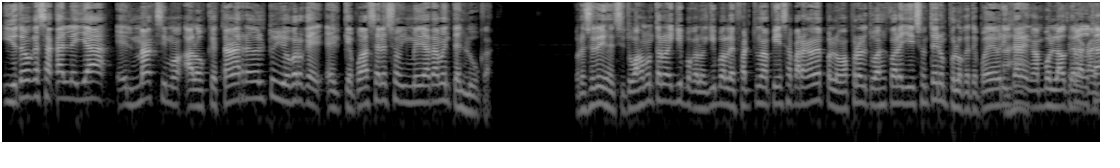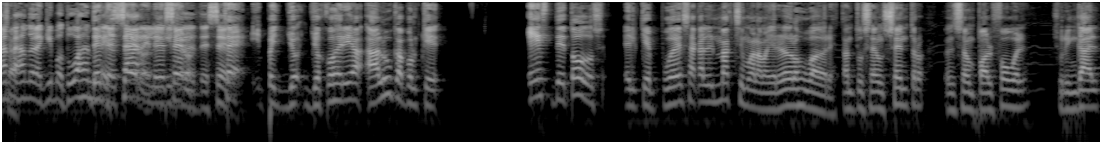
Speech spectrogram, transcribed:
y yo tengo que sacarle ya el máximo a los que están alrededor tuyo, yo creo que el que puede hacer eso inmediatamente es Luca. Por eso le dije, si tú vas a montar un equipo que al equipo le falta una pieza para ganar, pues lo más probable tú vas a escoger a Jason Taylor por lo que te puede brindar Ajá. en ambos lados Sí, de la cuando estás cancha. empezando el equipo, tú vas a Desde empezar cero, el desde equipo cero. desde O cero. sea, y pues yo, yo escogería a Luca porque es de todos el que puede sacar el máximo a la mayoría de los jugadores, tanto sea un centro, sea un power forward, guard,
